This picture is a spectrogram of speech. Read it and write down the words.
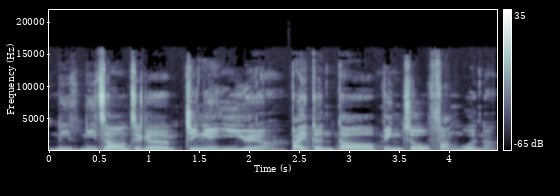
你你知道这个今年一月啊，拜登到宾州访问啊，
